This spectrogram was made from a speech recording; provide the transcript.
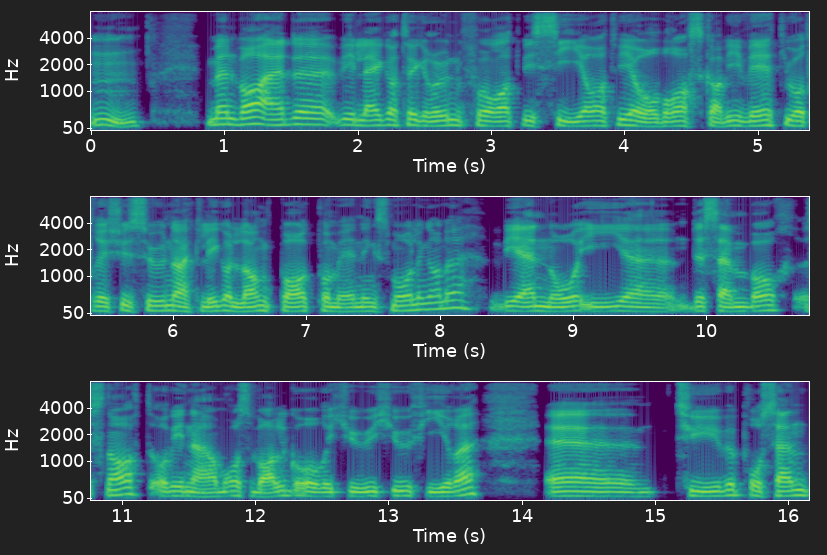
Mm. Men hva er det vi legger til grunn for at vi sier at vi er overraska? Vi vet jo at Rishi Sunak ligger langt bak på meningsmålingene. Vi er nå i eh, desember snart, og vi nærmer oss valgåret 2024. Eh, 20%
